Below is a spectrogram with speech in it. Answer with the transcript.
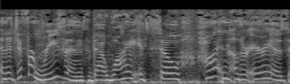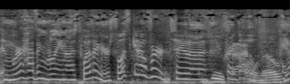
and the different reasons that why it's so hot in other areas. And we're having really nice weather here. So let's get over to uh, Jeez, Craig I Gold. don't know. Hey,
